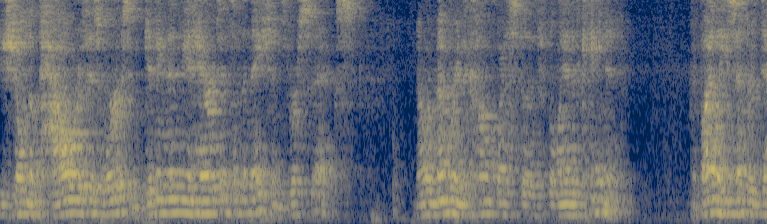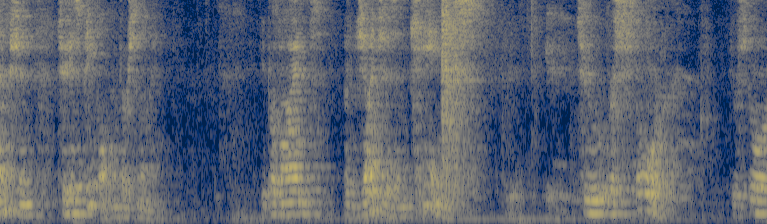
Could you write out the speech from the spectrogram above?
He's shown the power of his works and giving them the inheritance of the nations, verse 6. Now, remembering the conquest of the land of Canaan. And finally, he sent redemption to his people in verse 9. He provides judges and kings to restore, to restore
